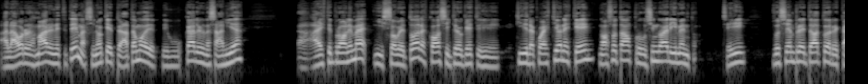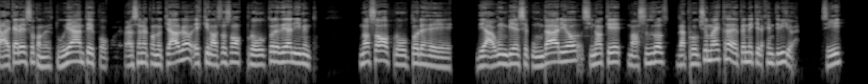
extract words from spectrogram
a la hora de las madres en este tema, sino que tratamos de, de buscarle una salida a, este problema y sobre todas las cosas, y creo que este y la cuestión es que nosotros estamos produciendo alimentos, ¿sí? Yo siempre trato de recalcar eso con los estudiantes, con personas con que hablo, es que nosotros somos productores de alimentos. No somos productores de, de algún bien secundario, sino que nosotros, la producción nuestra depende de que la gente viva, ¿sí?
